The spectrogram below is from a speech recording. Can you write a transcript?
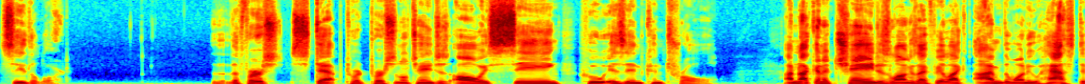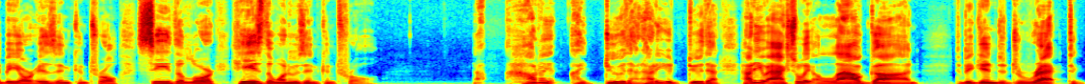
See the Lord. The first step toward personal change is always seeing who is in control. I'm not going to change as long as I feel like I'm the one who has to be or is in control. See the Lord. He's the one who's in control. Now, how do I do that? How do you do that? How do you actually allow God to begin to direct, to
